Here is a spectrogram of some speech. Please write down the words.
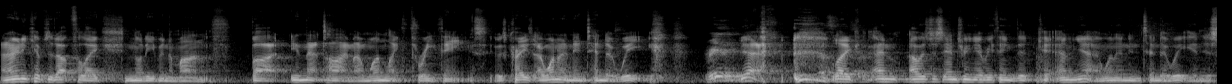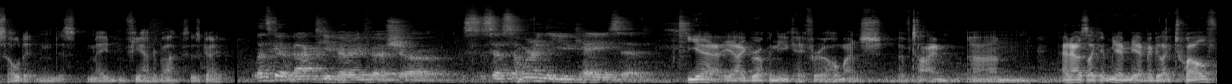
And I only kept it up for like not even a month. But in that time, I won like three things. It was crazy. I won a Nintendo Wii. Really? yeah, like, and I was just entering everything that, ca and yeah, I went a Nintendo Wii and just sold it and just made a few hundred bucks. It was great. Let's go back to your very first show. So somewhere in the UK, you said. Yeah, yeah. I grew up in the UK for a whole bunch of time, um, and I was like, yeah, yeah, maybe like twelve,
